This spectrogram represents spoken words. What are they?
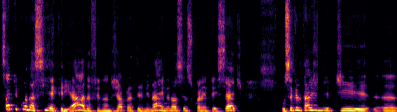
Sabe que quando a CIA é criada, Fernando, já para terminar, em 1947, o secretário de, de, eh,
